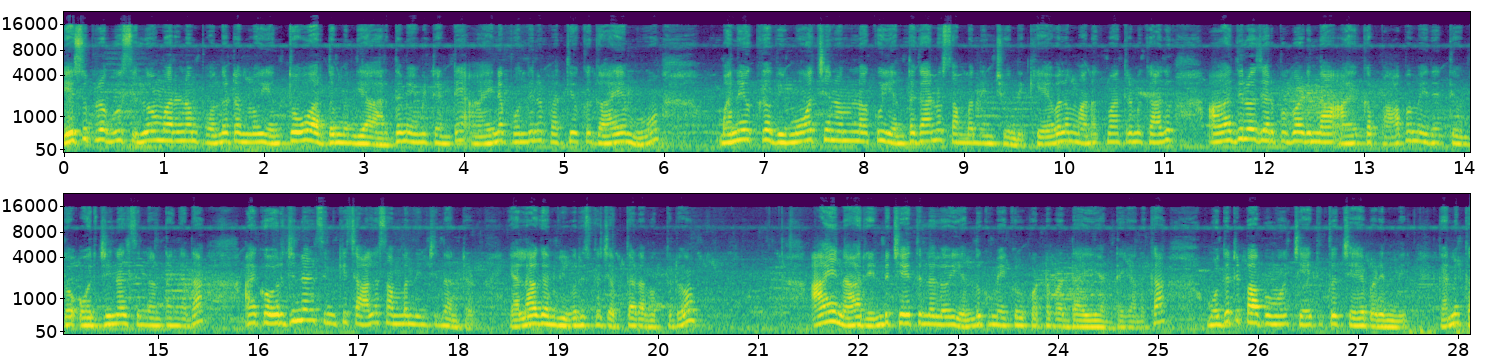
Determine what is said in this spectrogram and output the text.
యేసుప్రభు శిలువ మరణం పొందటంలో ఎంతో అర్థం ఉంది ఆ అర్థం ఏమిటంటే ఆయన పొందిన ప్రతి ఒక్క గాయము మన యొక్క విమోచనంకు ఎంతగానో సంబంధించి ఉంది కేవలం మనకు మాత్రమే కాదు ఆదిలో జరపబడిన ఆ యొక్క పాపం ఏదైతే ఉందో ఒరిజినల్ సిన్ అంటాం కదా ఆ యొక్క ఒరిజినల్ సిన్కి చాలా సంబంధించింది అంటాడు ఎలాగని వివరిస్తూ ఆ భక్తుడు? ఆయన రెండు చేతులలో ఎందుకు మేకులు కొట్టబడ్డాయి అంటే గనక మొదటి పాపము చేతితో చేయబడింది. కనుక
